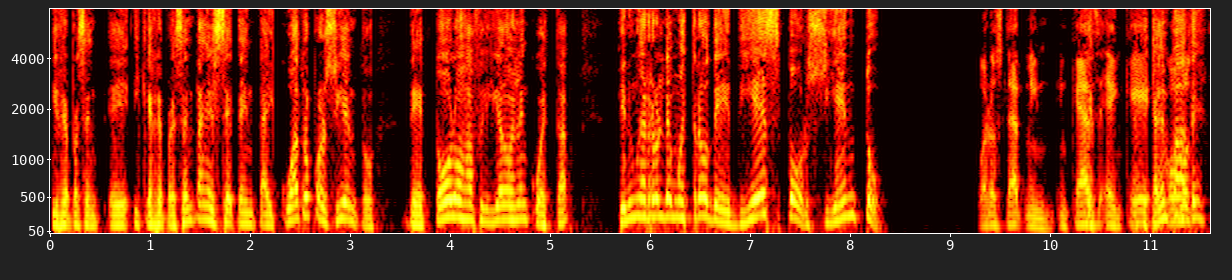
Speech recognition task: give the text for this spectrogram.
y, eh, y que representan el 74% de todos los afiliados en la encuesta, tiene un error demostrado de 10%. What does that mean? ¿En qué, en qué, están en empate.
